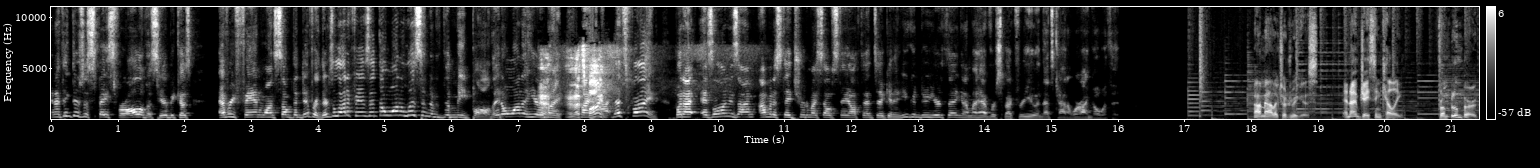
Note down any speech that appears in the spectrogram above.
And I think there's a space for all of us here because every fan wants something different. There's a lot of fans that don't want to listen to the meatball. They don't want to hear yeah, my and that's my, fine. that's fine. But I, as long as I'm, I'm going to stay true to myself, stay authentic, and, and you can do your thing, and I'm going to have respect for you, and that's kind of where I go with it. I'm Alex Rodriguez, and I'm Jason Kelly from Bloomberg.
